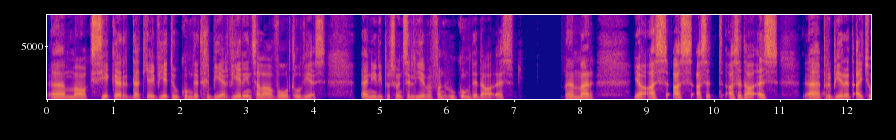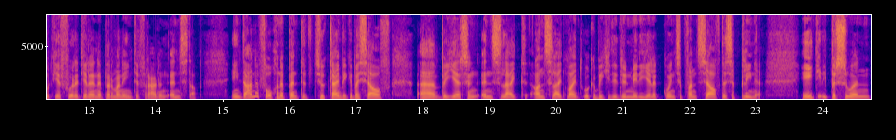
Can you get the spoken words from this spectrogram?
ehm uh, maak seker dat jy weet hoekom dit gebeur. Weerens sal daar 'n wortel wees in hierdie persoon se lewe van hoekom dit daar is. Uh, maar Ja, as as as dit as dit daar is, uh probeer dit uitsorteer voordat jy in 'n permanente verhouding instap. En dan 'n volgende punt, dit so klein bietjie by self uh beheersing insluit, aansluit, maar dit ook 'n bietjie te doen met die hele konsep van selfdissipline. Het hierdie persoon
